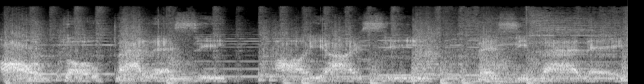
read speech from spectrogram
Auto päällesi ajaisi vesi päälle.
